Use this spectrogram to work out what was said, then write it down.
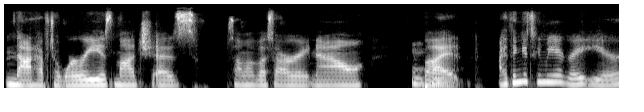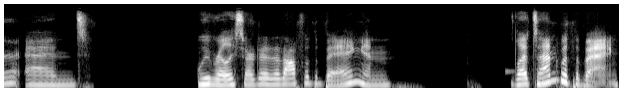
not have to worry as much as some of us are right now. Mm-hmm. But I think it's going to be a great year. And we really started it off with a bang and let's end with a bang.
